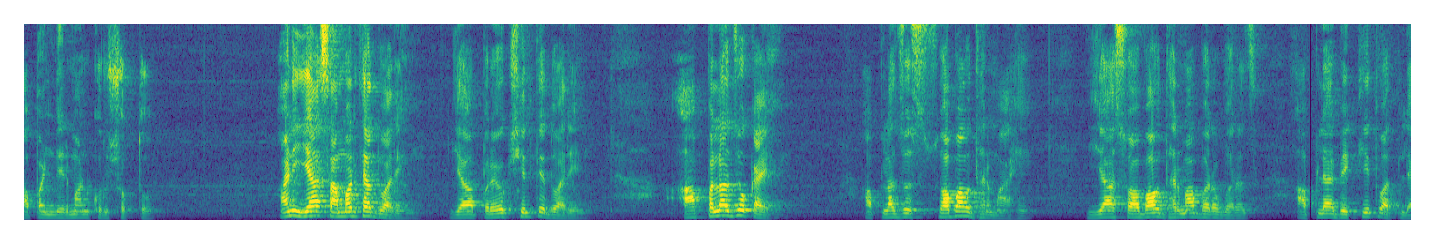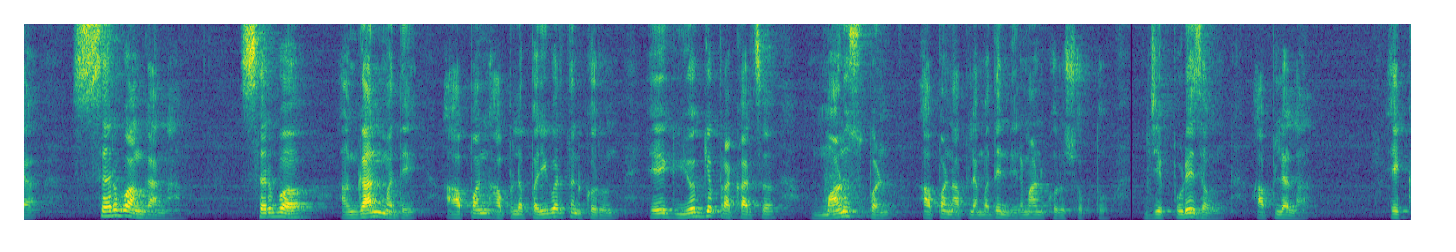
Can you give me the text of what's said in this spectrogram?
आपण निर्माण करू शकतो. आणि या सामर्थ्याद्वारे या प्रयोगशीलतेद्वारे आपला जो काय आपला जो स्वभाव धर्म आहे या स्वभाव धर्माबरोबरच आपल्या व्यक्तित्वातल्या सर्व अंगांना सर्व अंगांमध्ये आपण आपलं परिवर्तन करून एक योग्य प्रकारचं माणूस पण आपण आपल्यामध्ये निर्माण करू शकतो जे पुढे जाऊन आपल्याला एक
